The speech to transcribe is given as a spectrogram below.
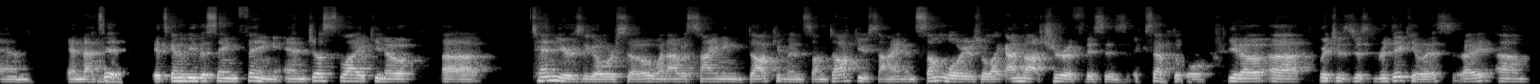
and and that's it. It's going to be the same thing. And just like you know uh, 10 years ago or so when i was signing documents on docusign and some lawyers were like i'm not sure if this is acceptable you know uh, which is just ridiculous right? Um,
